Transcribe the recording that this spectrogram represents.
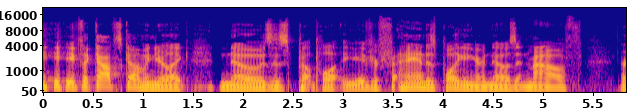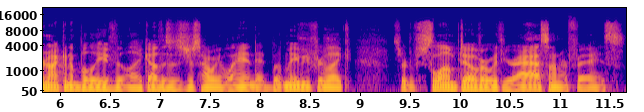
if the cops come and your like nose is if your f- hand is plugging your nose and mouth, they're not going to believe that like oh this is just how we landed. But maybe if you're like sort of slumped over with your ass on her face,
